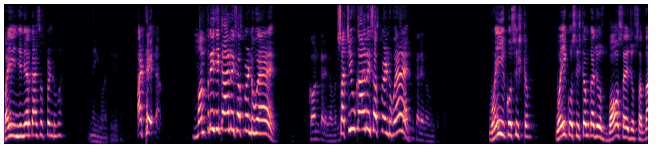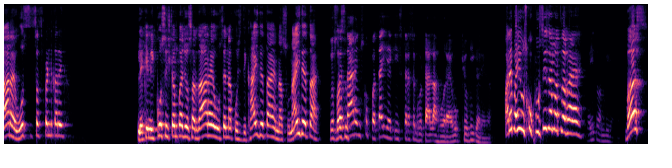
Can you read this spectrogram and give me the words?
भाई, इंजीनियर का सस्पेंड हुआ? नहीं होना चाहिए था। अठे मंत्री जी कहा नहीं सस्पेंड हुए हैं। कौन करेगा सचिव का नहीं सस्पेंड हुए हैं। करेगा उनको सस्पेंड वही इकोसिस्टम वही इकोसिस्टम का जो बॉस है जो सरदार है वो सस्पेंड करेगा। लेकिन इकोसिस्टम का जो सरदार है उसे ना कुछ दिखाई देता है ना सुनाई देता है। जो बस सरदार है उसको पता ही है कि इस तरह से घोटाला हो रहा है वो क्यों ही करेगा? अरे भाई उसको कुर्सी से मतलब है। वही तो हम भी हैं। बस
